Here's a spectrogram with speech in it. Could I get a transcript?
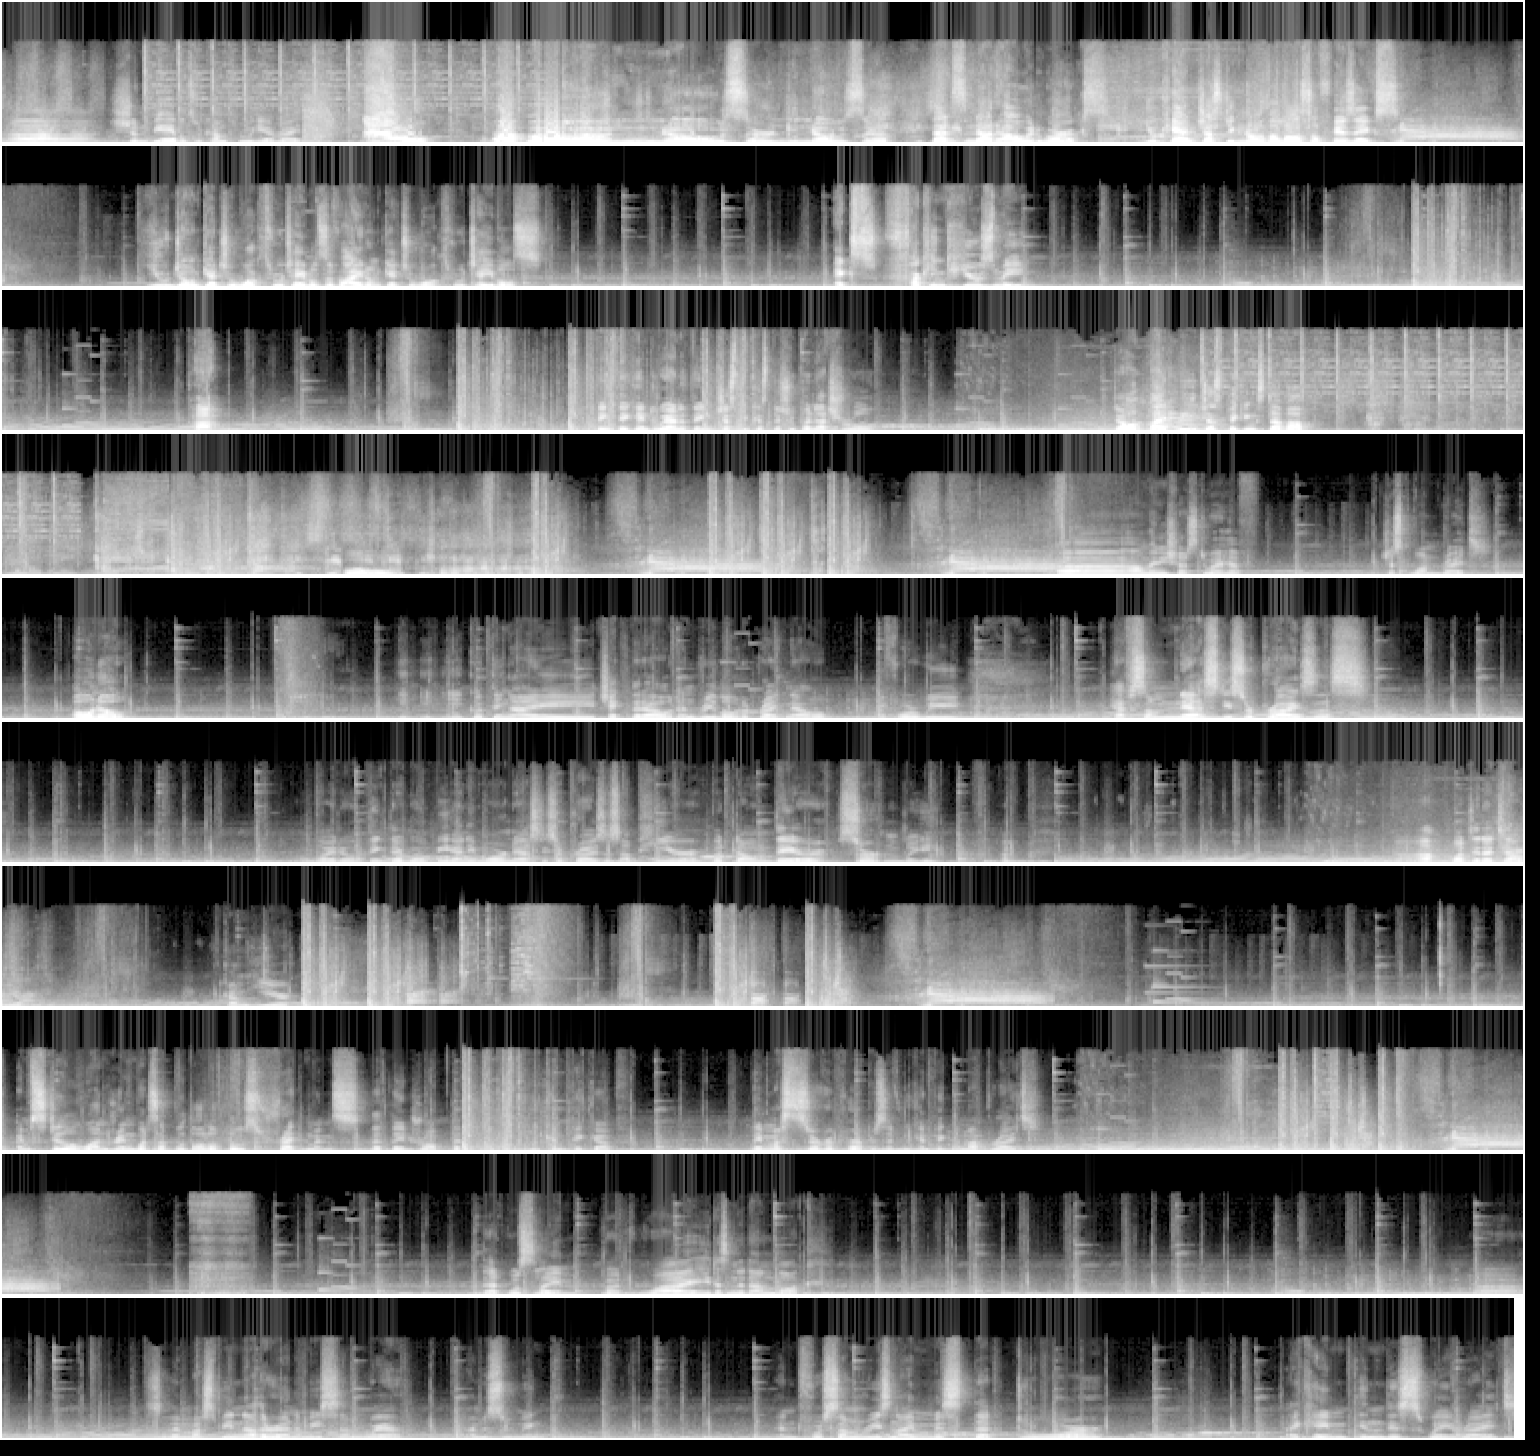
Ah, shouldn't be able to come through here, right? Ow! Whoa, whoa, whoa! No, sir, no, sir. That's not how it works. You can't just ignore the laws of physics. You don't get to walk through tables if I don't get to walk through tables. Ex fucking cuse me. Ha. Think they can do anything just because they're supernatural. Don't mind me, just picking stuff up. Oh. Uh, how many shots do I have? Just one, right? Oh no! Good thing I checked that out and reloaded right now before we have some nasty surprises. Although I don't think there won't be any more nasty surprises up here, but down there, certainly. Ah, what did I tell you? Come here. Still wondering what's up with all of those fragments that they dropped that we can pick up. They must serve a purpose if we can pick them up, right? That was lame, but why doesn't it unlock? Uh, so there must be another enemy somewhere, I'm assuming. And for some reason I missed that door. I came in this way, right?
